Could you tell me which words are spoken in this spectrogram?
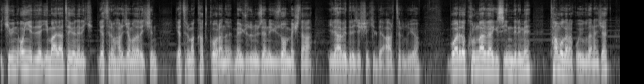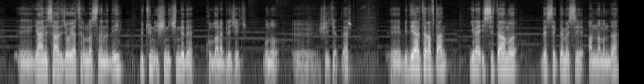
2017'de imalata yönelik yatırım harcamaları için yatırıma katkı oranı mevcudun üzerine %15 daha ilave edilecek şekilde artırılıyor. Bu arada kurumlar vergisi indirimi tam olarak uygulanacak. Ee, yani sadece o yatırımla sınırlı değil, bütün işin içinde de kullanabilecek bunu e, şirketler. E, bir diğer taraftan yine istihdamı desteklemesi anlamında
